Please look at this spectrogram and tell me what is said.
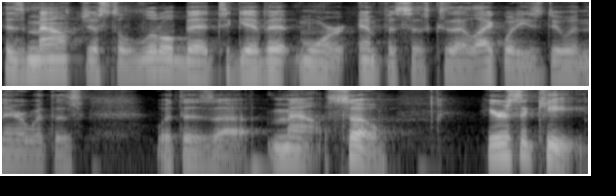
his mouth just a little bit to give it more emphasis because I like what he's doing there with his with his uh, mouth. So here's the key,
